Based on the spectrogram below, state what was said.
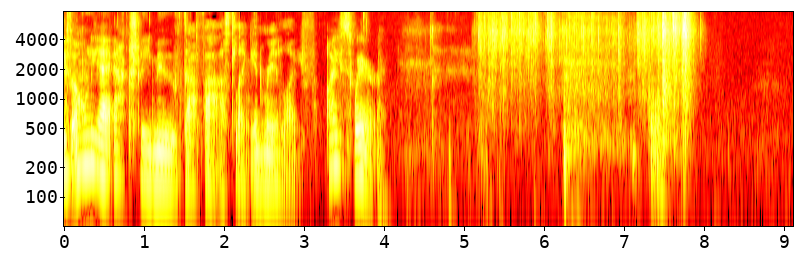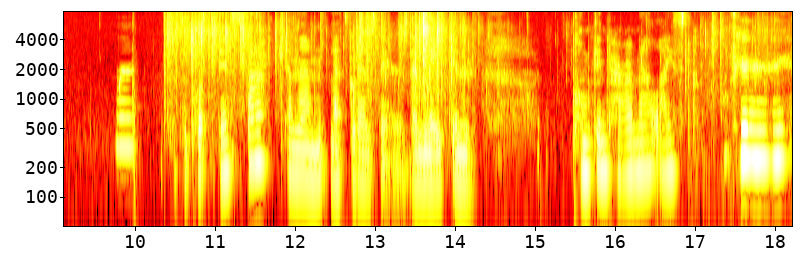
If only I actually moved that fast, like in real life. I swear. Oh. Just to put this back, and then let's go downstairs and make an pumpkin caramel iced coffee.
